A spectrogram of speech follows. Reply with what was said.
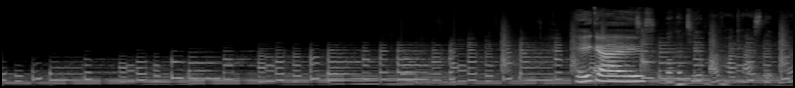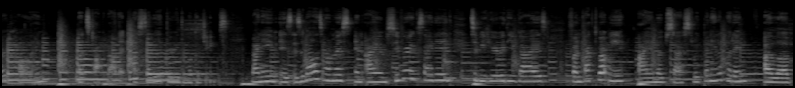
Hey guys! Welcome to our podcast that we are calling Let's Talk About It, a study through the book of James. My name is Isabella Thomas, and I am super excited to be here with you guys. Fun fact about me I am obsessed with banana pudding. I love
